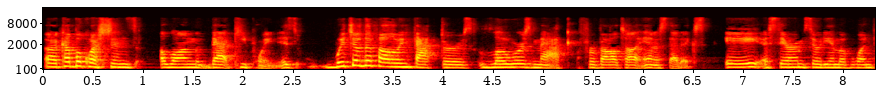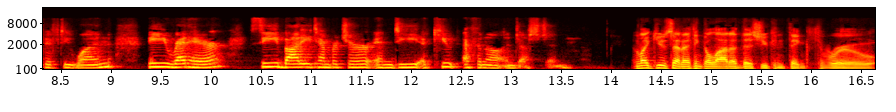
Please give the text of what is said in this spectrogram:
a couple questions along that key point is which of the following factors lowers MAC for volatile anesthetics? A, a serum sodium of 151, B, red hair, C, body temperature, and D, acute ethanol ingestion. And like you said, I think a lot of this you can think through.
